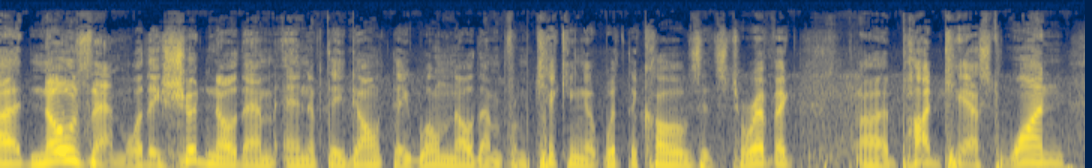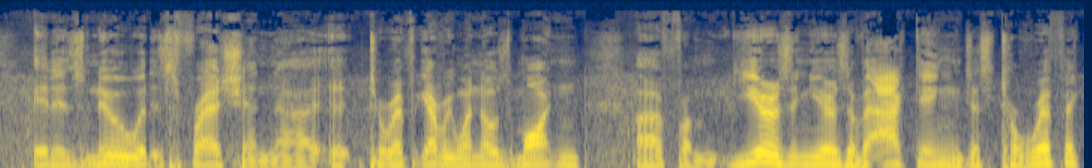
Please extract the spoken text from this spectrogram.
uh, knows them, or they should know them, and if they don't, they will know them from Kicking It with the Koves. It's terrific. Uh, podcast one, it is new, it is fresh, and uh, it, terrific. Everyone knows Martin uh, from years and years of acting, just terrific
